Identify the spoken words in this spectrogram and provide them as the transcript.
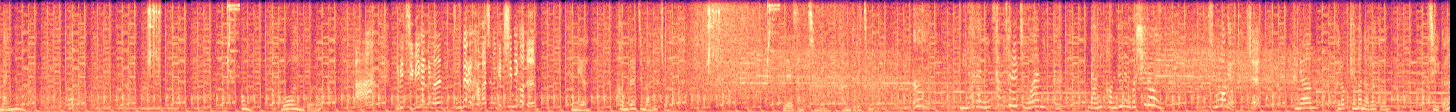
맞는 거. 어? 어머, 뭐 하는 거야? 아, 우리 지휘관님은 붕대를 감아주는 게 취미거든. 미안. 건들지 말아줘. 내 상처는 건드리지 마. 미하라는 상처를 좋아하니까 남이 건드는 거 싫어해. 무슨 말이야, 대체? 그냥 그렇게만 알아도 지금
